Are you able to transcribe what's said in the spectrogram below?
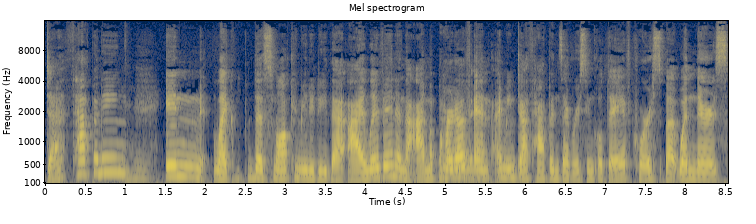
death happening in like the small community that I live in and that I'm a part of. And I mean death happens every single day of course but when there's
